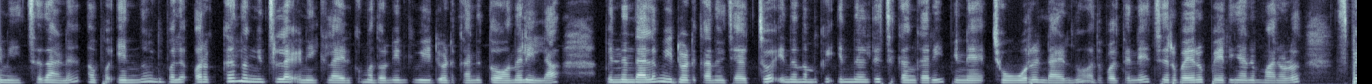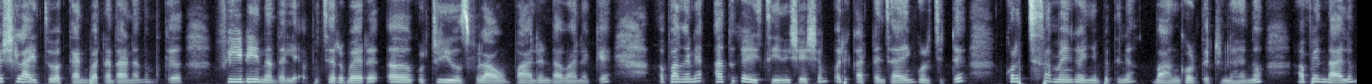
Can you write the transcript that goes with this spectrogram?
എണീച്ചതാണ്. അപ്പോൾ എന്നും ഇതുപോലെ ഉറക്കം തങ്ങിച്ചുള്ള എണീക്കലായിരിക്കും. അതുകൊണ്ട് എനിക്ക് വീഡിയോ എടുക്കാൻ തോന്നലില്ല. പിന്നെ എന്തായാലും വീഡിയോ എടുക്കാമെന്ന് വിചാരിച്ചു. ഇന്ന് നമുക്ക് ഇന്നലത്തെ ചിക്കൻ കറി പിന്നെ ചോറ് ഉണ്ടായിരുന്നു. അതുപോലെ തന്നെ ചെറുപയർ ഉപ്പേരി ഞാൻ ഉമ്മാനോട് സ്പെഷ്യലായിട്ട് വെക്കാൻ പറഞ്ഞതാണ്. നമുക്ക് ഫീഡ് ചെയ്യുന്നതല്ലേ? അപ്പോൾ ചെറുപയർ കുറച്ച് യൂസ്ഫുൾ ആവും പാലുണ്ടാവാനൊക്കെ അപ്പോൾ അങ്ങനെ അത് കഴിച്ചതിന് ശേഷം ഒരു കട്ടൻ ചായയും കുടിച്ചിട്ട് കുറച്ച് സമയം കഴിഞ്ഞപ്പോഴത്തേന് ബാങ്ക് കൊടുത്തിട്ടുണ്ടായിരുന്നു. അപ്പോൾ എന്തായാലും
